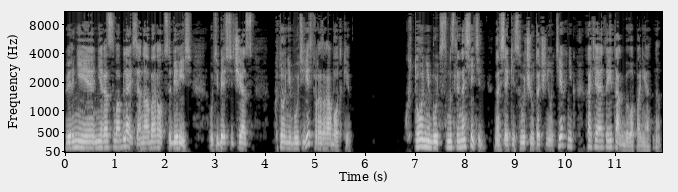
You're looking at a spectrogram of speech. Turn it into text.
Вернее, не расслабляйся, а наоборот, соберись. У тебя сейчас кто-нибудь есть в разработке?» «Кто-нибудь, в смысле носитель?» — на всякий случай уточнил техник, хотя это и так было понятно.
